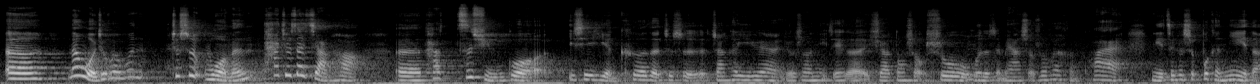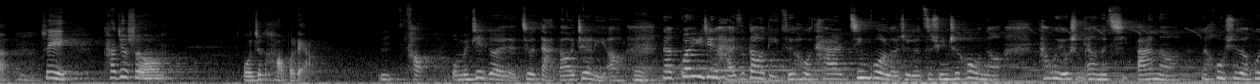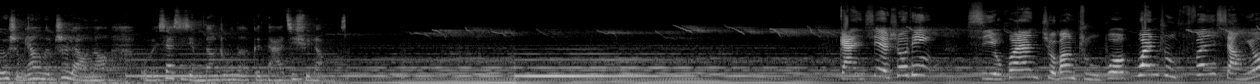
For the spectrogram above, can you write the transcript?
呃，那我就会问，就是我们他就在讲哈，呃，他咨询过一些眼科的，就是专科医院，就是说你这个需要动手术或者怎么样，手术会很快，你这个是不可逆的，嗯所以他就说，我这个好不了，嗯，好，我们这个就打到这里啊。嗯那关于这个孩子到底最后他经过了这个咨询之后呢，他会有什么样的启发呢？那后续的会有什么样的治疗呢？我们下期节目当中呢，跟大家继续聊。感谢收听，喜欢就帮主播关注分享哟。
